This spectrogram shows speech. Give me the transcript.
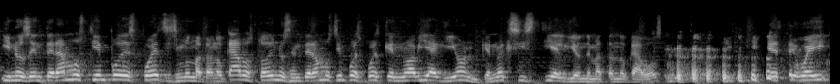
y nos enteramos tiempo después, hicimos Matando Cabos, todo, y nos enteramos tiempo después que no había guion, que no existía el guion de Matando Cabos. y este güey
